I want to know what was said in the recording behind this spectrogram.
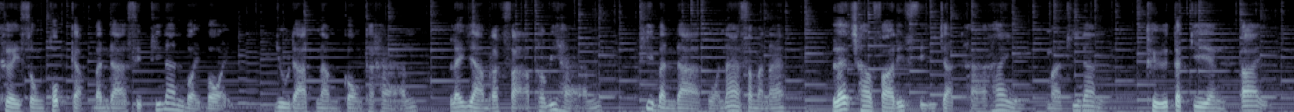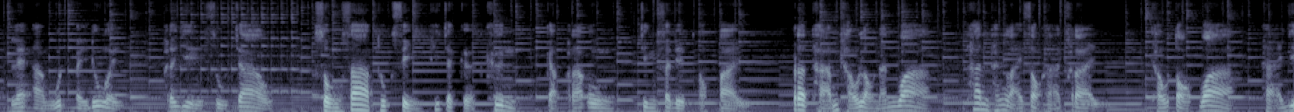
เคยทรงพบกับบรรดาศิษย์ที่นั่นบ่อยๆ ยูดาสนำกองทหาร และยามรักษาพระวิหารที่บรรดาหัวหน้าสมณะ และชาวฟาริสีจัดหาให้มาที่นั่น ถือตะเกียงใต้และอาวุธไปด้วย พระเยซูเจ้า ทรงทราบทุกสิ่งที่จะเกิดขึ้นกับพระองค์จึงเสด็จออกไป ประถามเขาเหล่านั้นว่า ท่านทั้งหลายสาะหาใคร เขาตอบว่า หาเย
